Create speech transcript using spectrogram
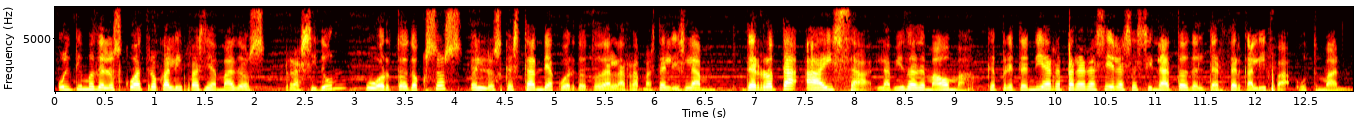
último de los cuatro califas llamados Rasidun u ortodoxos, en los que están de acuerdo todas las ramas del Islam, derrota a Aisa, la viuda de Mahoma, que pretendía reparar así el asesinato del tercer califa, Uthman.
